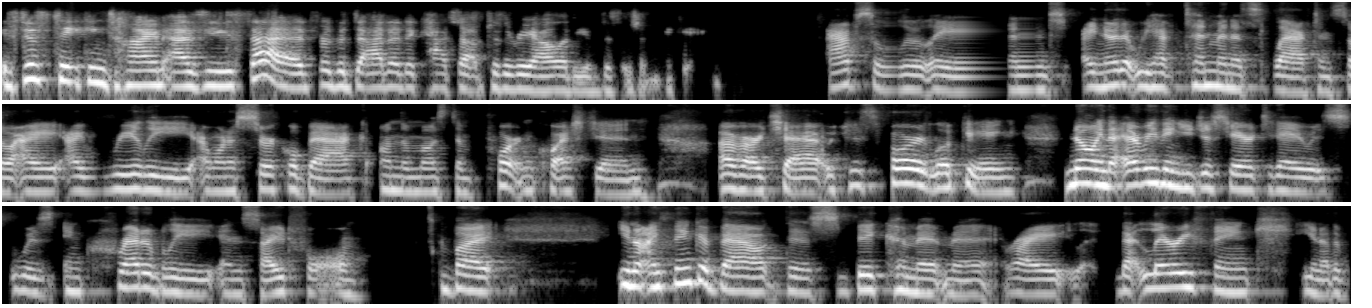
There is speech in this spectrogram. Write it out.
it's just taking time, as you said, for the data to catch up to the reality of decision making. Absolutely. And I know that we have 10 minutes left. And so I, I really I want to circle back on the most important question of our chat, which is forward looking, knowing that everything you just shared today was was incredibly insightful. But you know, I think about this big commitment, right? That Larry Fink, you know, the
